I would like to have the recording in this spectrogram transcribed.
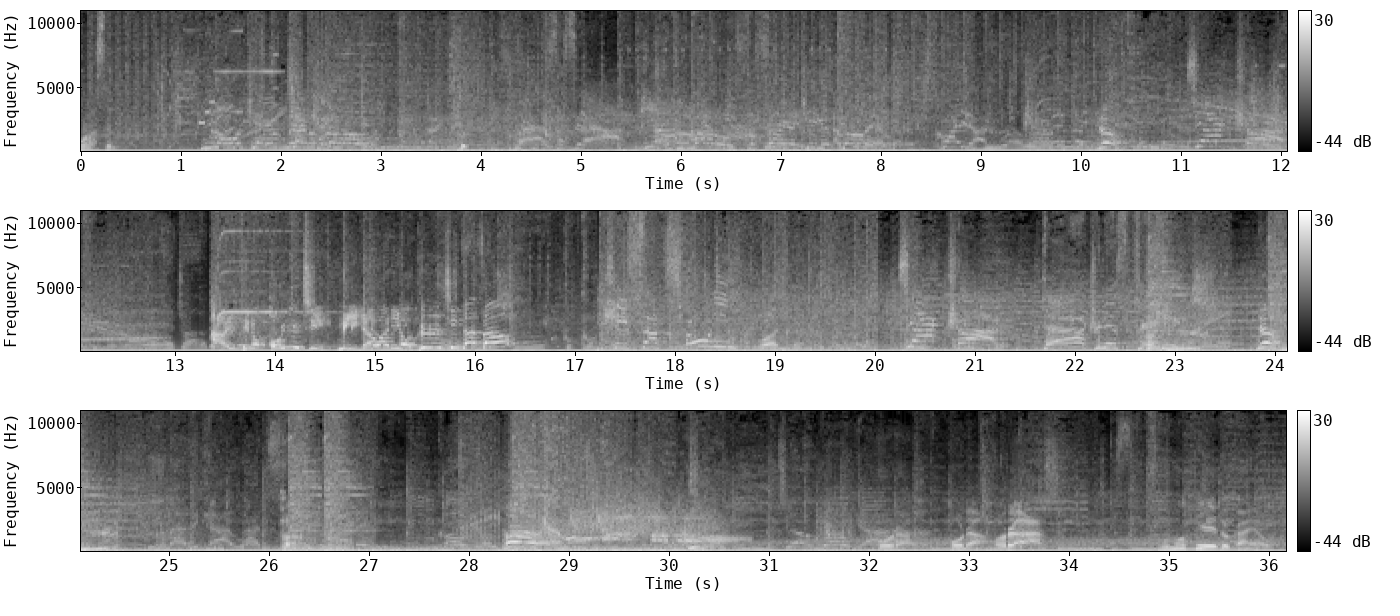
怒らせる。相手の追い打ち身代わりを封じたぞ。必殺商人ほらほらほら。その程度かよ。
